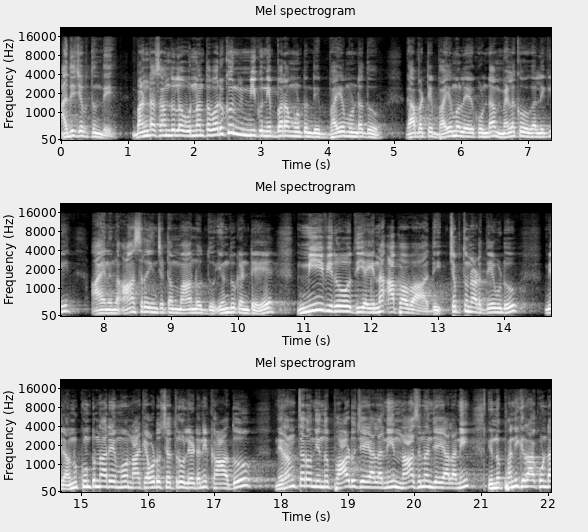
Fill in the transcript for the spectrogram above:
అది చెబుతుంది బండ సందులో ఉన్నంత వరకు మీకు నిబ్బరం ఉంటుంది భయం ఉండదు. కాబట్టి భయము లేకుండా మెళకువగలిగి ఆయనను ఆశ్రయించటం మానొద్దు. ఎందుకంటే మీ విరోధి అయిన అపవాది. చెప్తున్నాడు దేవుడు మీరు అనుకుంటున్నారేమో నాకెవడు శత్రువు లేడని కాదు. నిరంతరం నిన్ను పాడు చేయాలని నాశనం చేయాలని నిన్ను పనికి రాకుండా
